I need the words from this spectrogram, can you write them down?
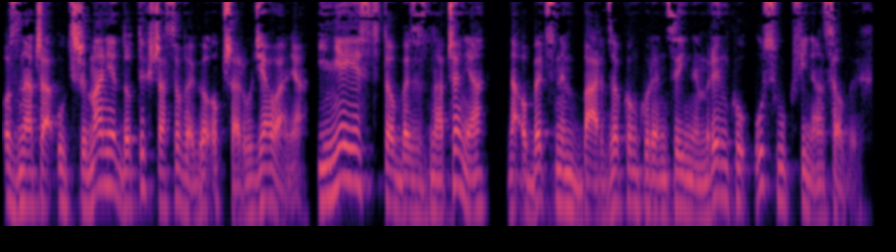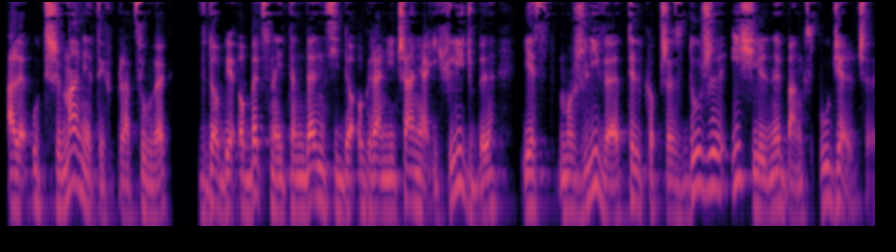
oznacza utrzymanie dotychczasowego obszaru działania. I nie jest to bez znaczenia na obecnym bardzo konkurencyjnym rynku usług finansowych, ale utrzymanie tych placówek w dobie obecnej tendencji do ograniczania ich liczby jest możliwe tylko przez duży i silny bank spółdzielczy.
